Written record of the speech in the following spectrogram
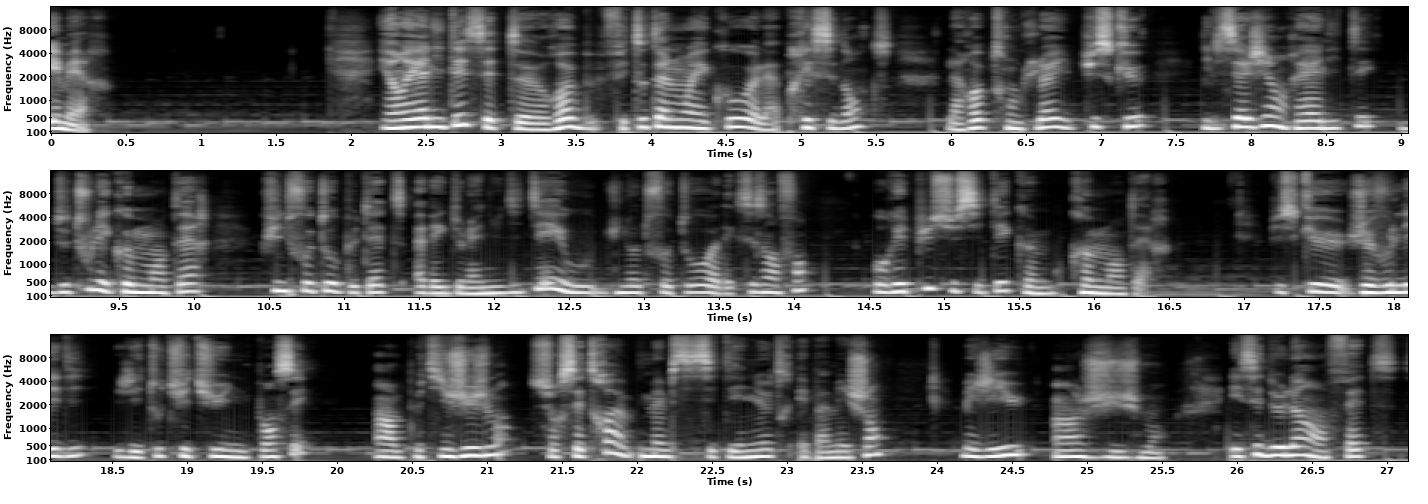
et mère. Et en réalité, cette euh, robe fait totalement écho à la précédente, la robe trompe-l'œil, puisque il s'agit en réalité de tous les commentaires qu'une photo peut-être avec de la nudité ou d'une autre photo avec ses enfants aurait pu susciter comme commentaire. Puisque, je vous l'ai dit, j'ai tout de suite eu une pensée, un petit jugement sur cette robe, même si c'était neutre et pas méchant, mais j'ai eu un jugement. Et c'est de là en fait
